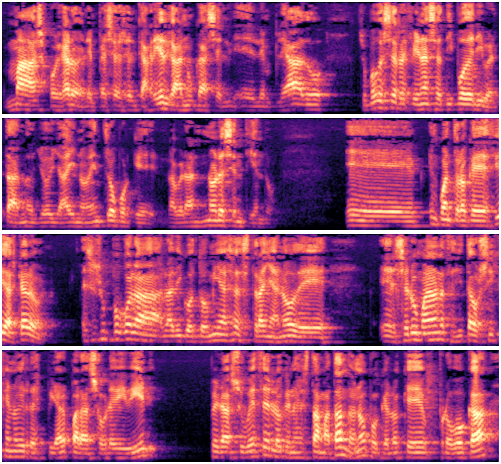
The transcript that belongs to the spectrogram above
más, porque claro, el empresario es el que arriesga, nunca es el, empleado. Supongo que se refieren a ese tipo de libertad, ¿no? Yo ya ahí no entro porque la verdad no les entiendo. Eh, en cuanto a lo que decías, claro, esa es un poco la, la dicotomía esa extraña, ¿no? De el ser humano necesita oxígeno y respirar para sobrevivir, pero a su vez es lo que nos está matando, ¿no? Porque es lo que provoca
